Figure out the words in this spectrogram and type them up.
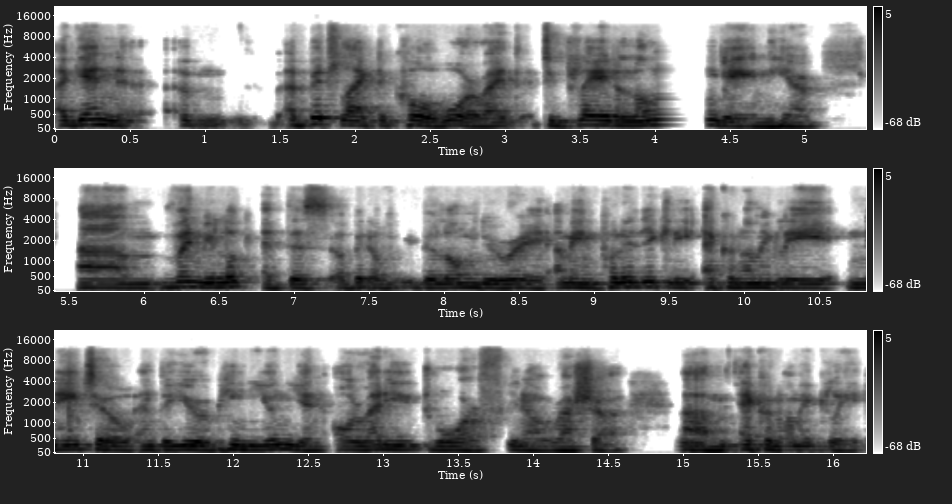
again, um, a bit like the Cold War, right? To play the long game here um, when we look at this a bit of the longue durée, I mean, politically, economically, NATO and the European Union already dwarf, you know, Russia mm. um, economically.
